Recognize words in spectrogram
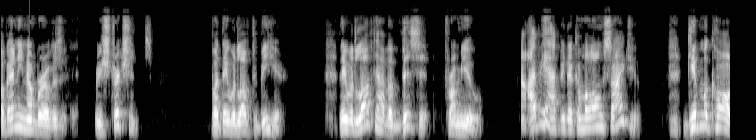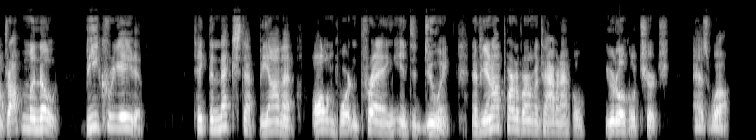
of any number of restrictions, but they would love to be here. They would love to have a visit from you. I'd be happy to come alongside you. Give them a call, drop them a note, be creative. Take the next step beyond that all important praying into doing. And if you're not part of Erma Tabernacle, your local church as well.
